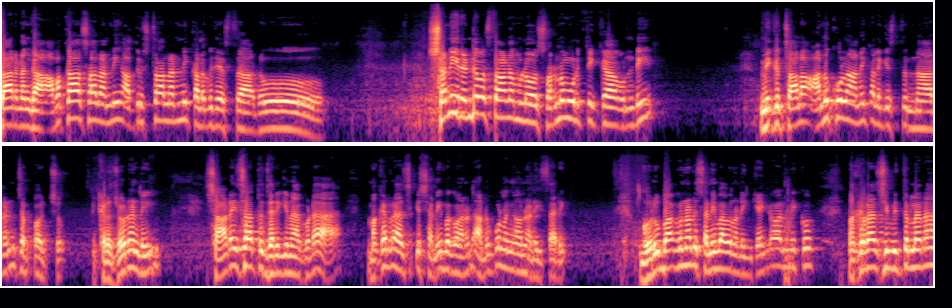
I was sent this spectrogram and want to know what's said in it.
కారణంగా అవకాశాలన్నీ అదృష్టాలన్నీ కలుగజేస్తారు. శని రెండవ స్థానంలో స్వర్ణమూర్తిగా ఉండి మీకు చాలా అనుకూలాన్ని కలిగిస్తున్నారని చెప్పవచ్చు. ఇక్కడ చూడండి సాడే సాత్ జరిగినా కూడా మకర రాశికి శని భగవానుడు అనుకూలంగా ఉన్నాడు ఈసారి. గురువు బాగున్నాడు శని బాగున్నాడు. ఇంకేం కావాలి మీకు? మకర రాశి మిత్రులరా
